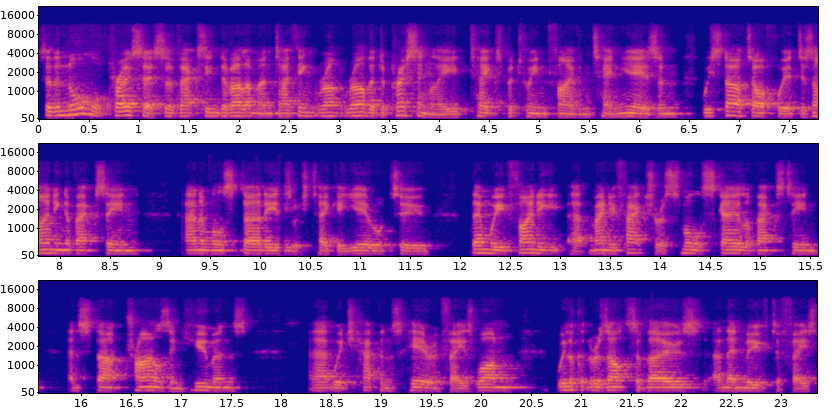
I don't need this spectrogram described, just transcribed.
So the normal process of vaccine development, I think ra- rather depressingly, takes between five and 10 years. And we start off with designing a vaccine, animal studies, which take a year or two. Then we finally uh, manufacture a small scale of vaccine and start trials in humans, uh, which happens here in phase one. We look at the results of those and then move to phase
